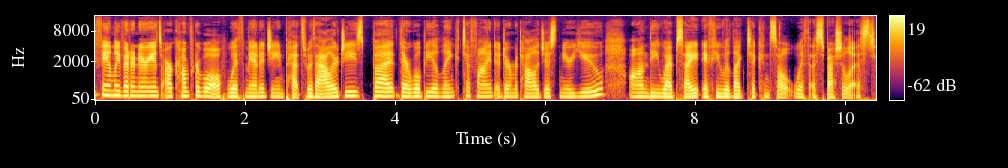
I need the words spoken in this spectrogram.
family veterinarians are comfortable with managing pets with allergies, but there will be a link to find a dermatologist near you on the website if you would like to consult with a specialist.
